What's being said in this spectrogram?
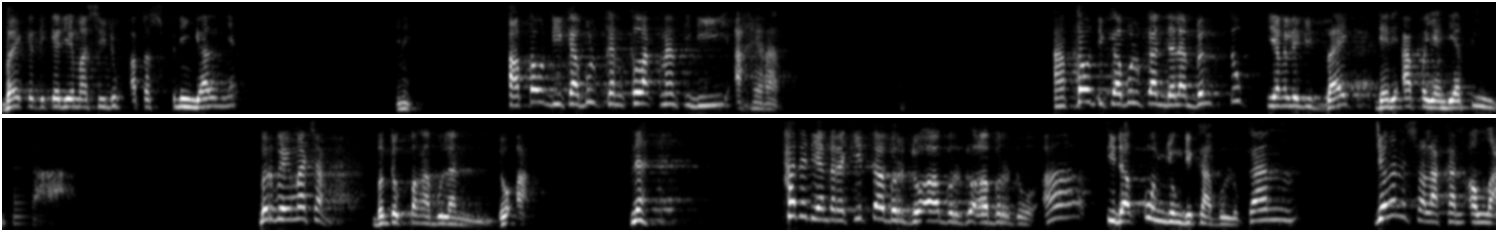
Baik ketika dia masih hidup atau peninggalnya. Ini. Atau dikabulkan kelak nanti di akhirat. Atau dikabulkan dalam bentuk yang lebih baik dari apa yang dia pinta. Berbagai macam bentuk pengabulan doa. Nah, ada di antara kita berdoa, berdoa, berdoa, tidak kunjung dikabulkan. Jangan salahkan Allah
